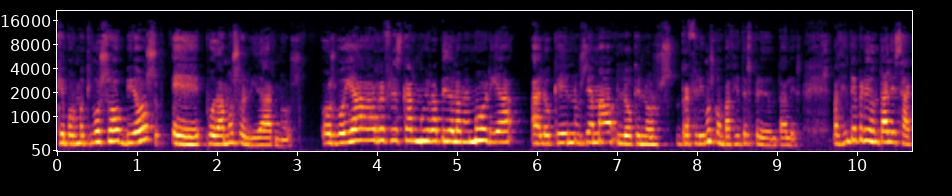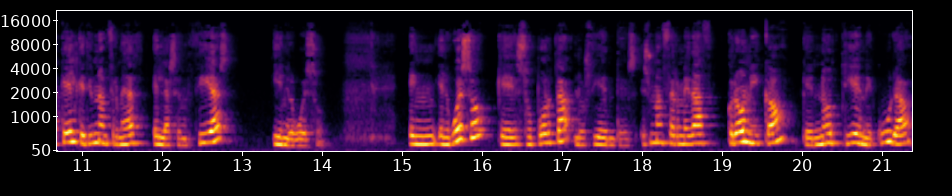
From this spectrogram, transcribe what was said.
que por motivos obvios eh, podamos olvidarnos. Os voy a refrescar muy rápido la memoria a lo que nos llama, lo que nos referimos con pacientes periodontales. El paciente periodontal es aquel que tiene una enfermedad en las encías y en el hueso. En el hueso que soporta los dientes. Es una enfermedad crónica que no tiene cura.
